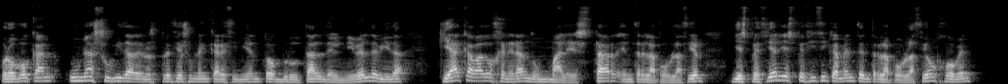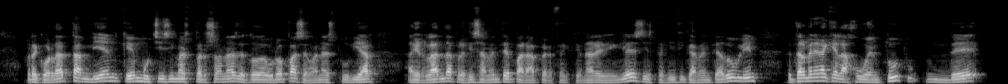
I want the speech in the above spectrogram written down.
provocan una subida de los precios, un encarecimiento brutal del nivel de vida que ha acabado generando un malestar entre la población y especial y específicamente entre la población joven. Recordad también que muchísimas personas de toda Europa se van a estudiar a Irlanda precisamente para perfeccionar el inglés y específicamente a Dublín, de tal manera que la juventud de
